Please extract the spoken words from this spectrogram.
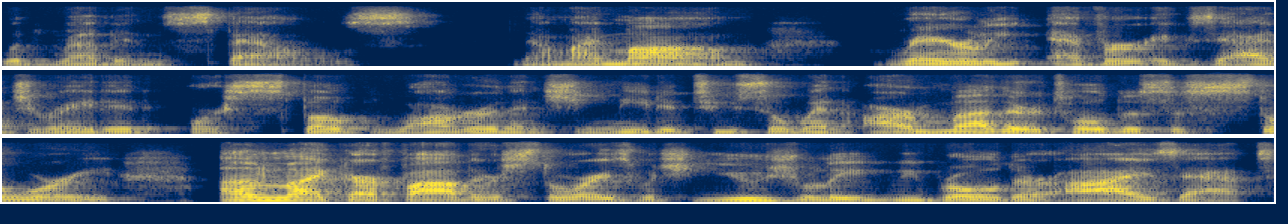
would rub in spells. Now, my mom rarely ever exaggerated or spoke longer than she needed to. So when our mother told us a story, unlike our father's stories, which usually we rolled our eyes at,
